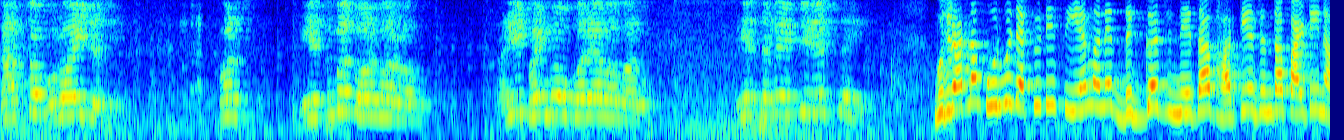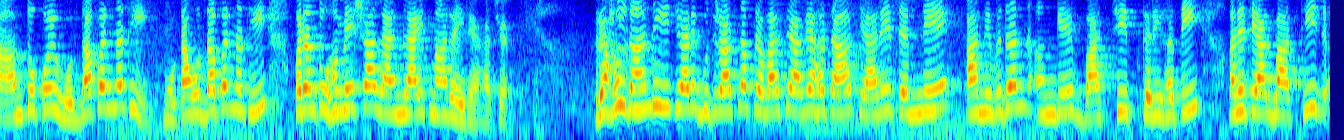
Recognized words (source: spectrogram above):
નાચતો ઘોડો આવી જશે. પણ રેસમાં દોડવાનો હરીફાઈમાં ઊભા રહેવા વાળું. રેસ એટલે એટલી રેસ નહીં. ગુજરાતના પૂર્વ ડેપ્યુટી સીએમ અને દિગ્ગજ નેતા ભારતીય જનતા પાર્ટીના આમ તો કોઈ હોદ્દા પર નથી, મોટા હોદ્દા પર નથી, પરંતુ હંમેશા લાઇમલાઇટમાં રહી રહ્યા છે. રાહુલ ગાંધી જ્યારે ગુજરાતના પ્રવાસે આવ્યા હતા, ત્યારે તેમને આ નિવેદન અંગે વાતચીત કરી હતી અને ત્યારબાદથી જ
